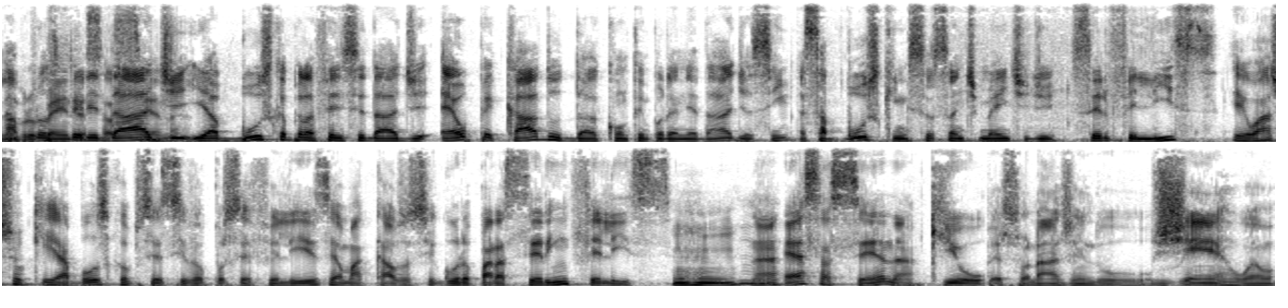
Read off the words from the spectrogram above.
a prosperidade e a busca pela felicidade é o pecado da contemporaneidade, assim? Essa busca incessantemente de ser feliz? Eu acho que a busca obsessiva por ser feliz é uma causa segura para ser infeliz. Né? Essa cena que o personagem do genro, é o-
